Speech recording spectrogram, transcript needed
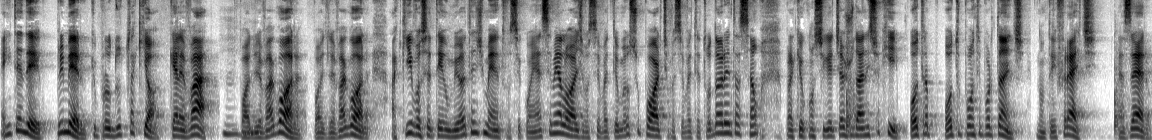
é entender, primeiro, que o produto está aqui, ó, quer levar? Uhum. Pode levar levar agora, pode levar agora. Aqui você tem o meu atendimento, você conhece a minha loja, você vai ter o meu suporte, você vai ter toda a orientação para que eu consiga te ajudar nisso aqui. Outra, outro ponto importante: não tem frete. É zero.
